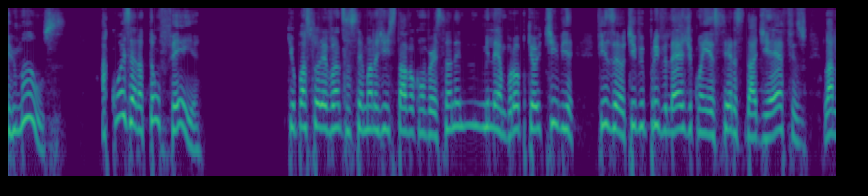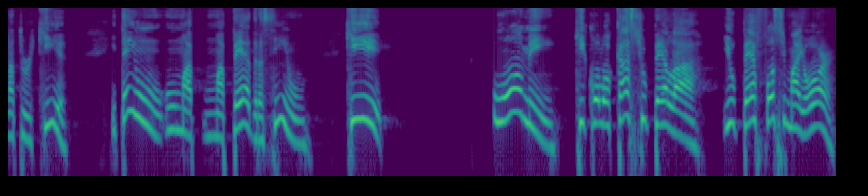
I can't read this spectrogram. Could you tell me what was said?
Irmãos, a coisa era tão feia que o pastor Evandro, essa semana a gente estava conversando, ele me lembrou, porque eu tive, fiz, eu tive o privilégio de conhecer a cidade de Éfeso, lá na Turquia, e tem um, uma, uma pedra assim, um, que o homem que colocasse o pé lá e o pé fosse maior,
